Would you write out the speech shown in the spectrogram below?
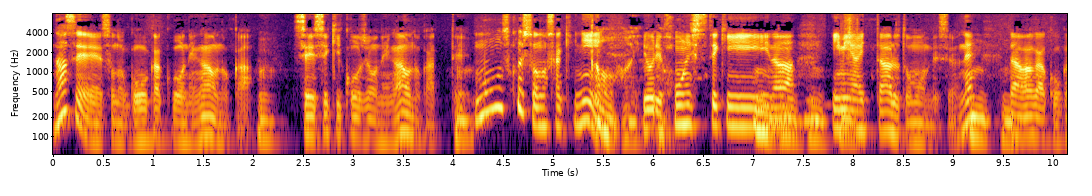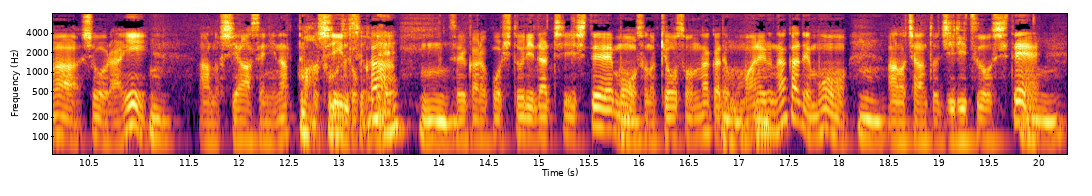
なぜその合格を願うのか、成績向上を願うのかって、もう少しその先により本質的な意味合いってあると思うんですよね。だから我が子が将来、あの幸せになってほしいとか、まあそね。うん、それからこう独り立ちして、もうその競争の中でも生まれる中でも、うん、あのちゃんと自立をして、うん、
